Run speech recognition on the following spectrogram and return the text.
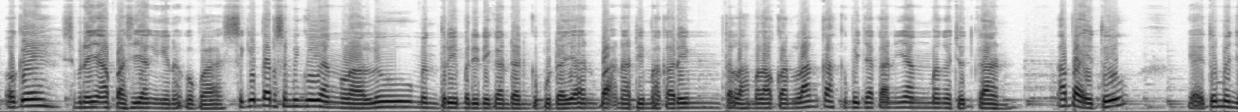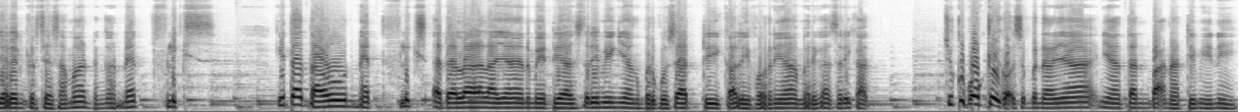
Oke, sebenarnya apa sih yang ingin aku bahas? Sekitar seminggu yang lalu, Menteri Pendidikan dan Kebudayaan Pak Nadiem Makarim telah melakukan langkah kebijakan yang mengejutkan. Apa itu? Yaitu menjalin kerjasama dengan Netflix. Kita tahu Netflix adalah layanan media streaming yang berpusat di California, Amerika Serikat. Cukup oke okay kok sebenarnya niatan Pak Nadiem ini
